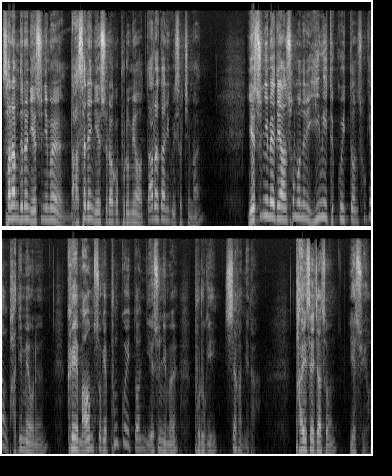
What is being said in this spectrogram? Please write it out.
사람들은 예수님을 나사렛 예수라고 부르며 따라다니고 있었지만 예수님에 대한 소문을 이미 듣고 있던 소경 바디메오는 그의 마음 속에 품고 있던 예수님을 부르기 시작합니다. 다윗의 자손 예수요.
